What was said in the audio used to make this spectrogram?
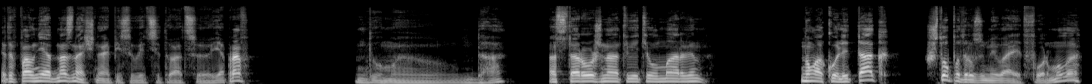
Это вполне однозначно описывает ситуацию. Я прав?» «Думаю, да», — осторожно ответил Марвин. «Ну а коли так, что подразумевает формула?»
